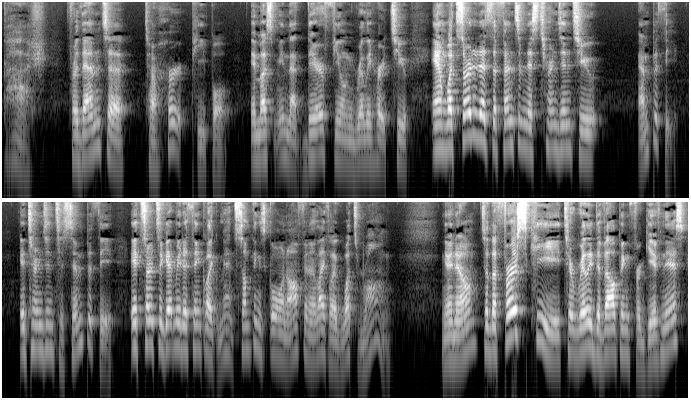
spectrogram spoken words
gosh, for them to, to hurt people, it must mean that they're feeling really hurt too. And what started as defensiveness turns into empathy. It turns into sympathy. It starts to get me to think like, man, something's going off in their life. Like, what's wrong? You know? So the first key to really developing forgiveness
